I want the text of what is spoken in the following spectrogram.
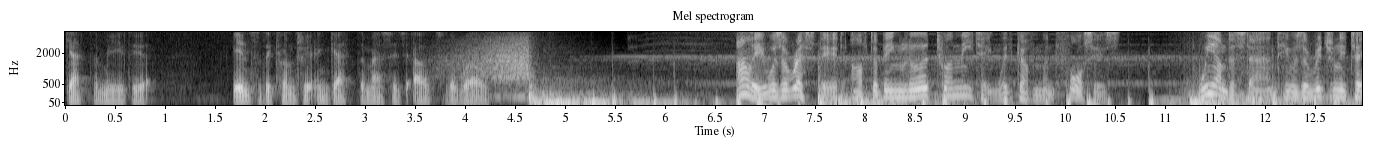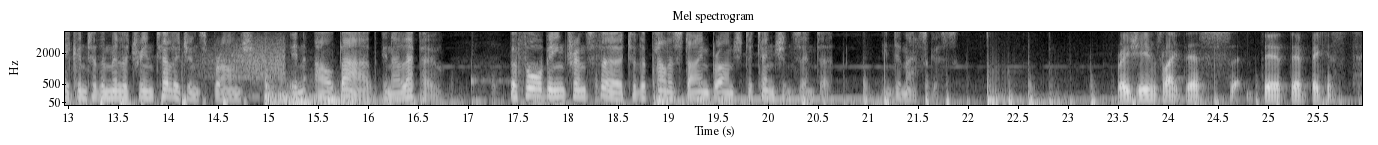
get the media into the country and get the message out to the world. Ali was arrested after being lured to a meeting with government forces. We understand he was originally taken to the military intelligence branch in Al-Bab in Aleppo, before being transferred to the Palestine branch detention center in Damascus. Regimes like this, their, their biggest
